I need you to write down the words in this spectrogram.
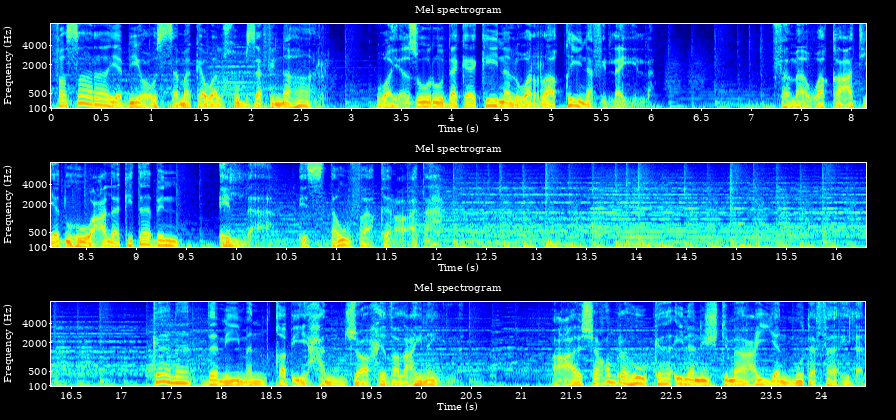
فصار يبيع السمك والخبز في النهار ويزور دكاكين الوراقين في الليل. فما وقعت يده على كتاب إلا استوفى قراءته. كان دميما قبيحا جاحظ العينين. عاش عمره كائنا اجتماعيا متفائلا.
